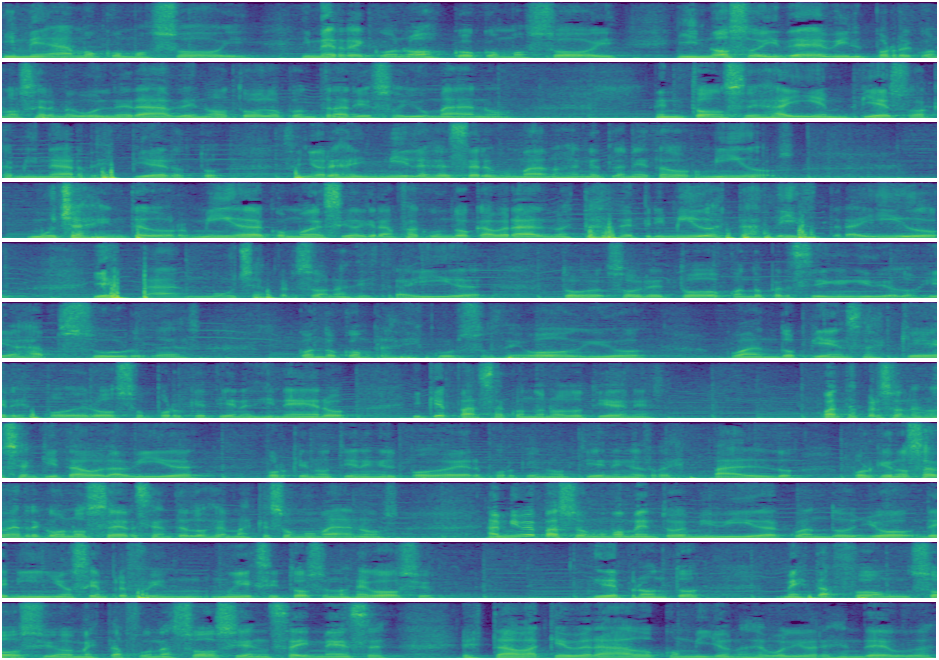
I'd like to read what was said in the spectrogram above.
y me amo como soy, y me reconozco como soy, y no soy débil por reconocerme vulnerable, no, todo lo contrario, soy humano. Entonces ahí empiezo a caminar despierto. Señores, hay miles de seres humanos en el planeta dormidos. Mucha gente dormida, como decía el gran Facundo Cabral, no estás deprimido, estás distraído. Y están muchas personas distraídas, sobre todo cuando persiguen ideologías absurdas, cuando compras discursos de odio, cuando piensas que eres poderoso porque tienes dinero. ¿Y qué pasa cuando no lo tienes? ¿Cuántas personas no se han quitado la vida porque no tienen el poder, porque no tienen el respaldo, porque no saben reconocerse ante los demás que son humanos? A mí me pasó en un momento de mi vida cuando yo de niño siempre fui muy exitoso en los negocios y de pronto me estafó un socio, me estafó una socia en seis meses, estaba quebrado con millones de bolívares en deudas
